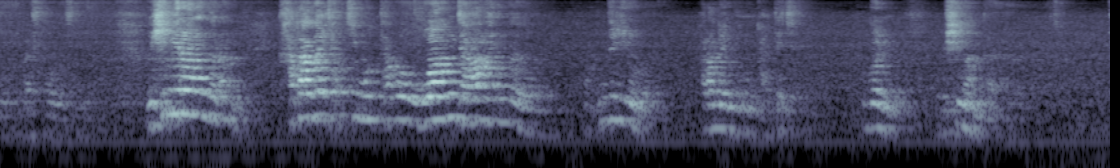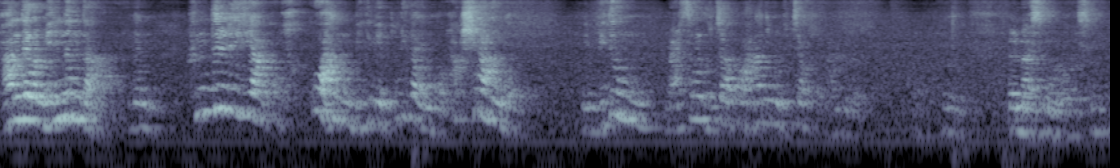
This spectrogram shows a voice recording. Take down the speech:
이렇게 말씀하고 있습니다. 의심이라는 것은 가닥을 잡지 못하고 우왕좌왕하는 거예요. 흔들리는 거예요. 바람에 부는 갈대처럼. 그걸 의심한다. 반대로 믿는다. 이건 흔들리지 않고 확고한 믿음의 뿌리가 있는 거, 확신하는 거. 이 믿음 말씀을 붙잡고 하나님을 붙잡고 하는 거. 그걸 말씀하고 있습니다.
